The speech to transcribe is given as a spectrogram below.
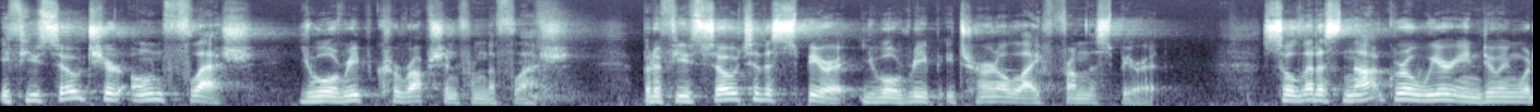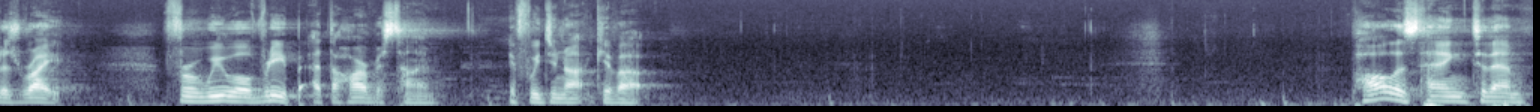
If you sow to your own flesh, you will reap corruption from the flesh. But if you sow to the Spirit, you will reap eternal life from the Spirit. So let us not grow weary in doing what is right, for we will reap at the harvest time if we do not give up. Paul is saying to them,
